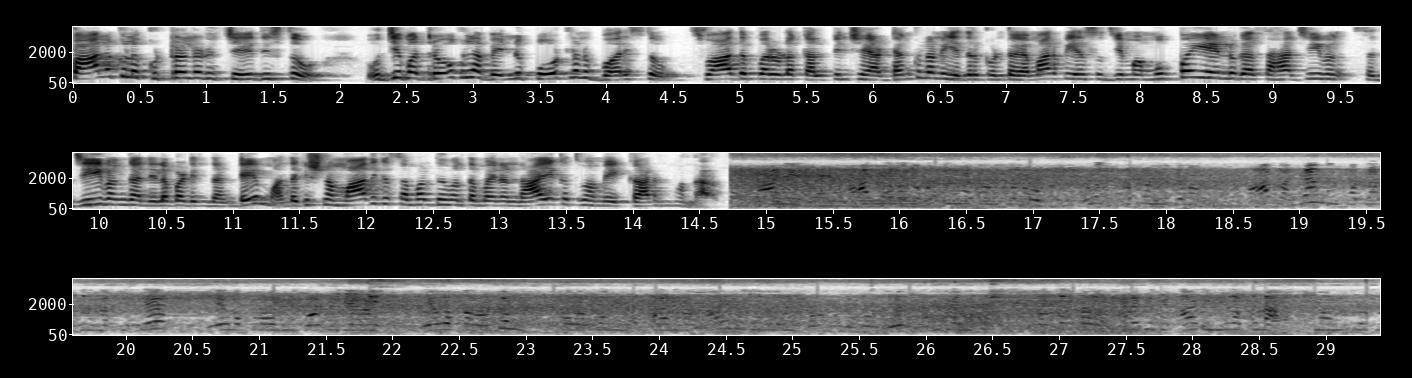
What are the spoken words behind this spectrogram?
పాలకుల కుట్రలను ఛేదిస్తూ ఉద్యమ ద్రోహుల వెన్నుపోట్లను భరిస్తూ స్వార్థపరుల కల్పించే అడ్డంకులను ఎదుర్కొంటూ ఎంఆర్పిఎస్ ఉద్యమం ముప్పై ఏళ్ళుగా సహజీవం సజీవంగా నిలబడిందంటే మందకృష్ణ మాదిగ సమర్థవంతమైన నాయకత్వమే కారణమన్నారు.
